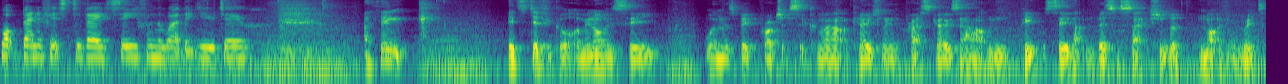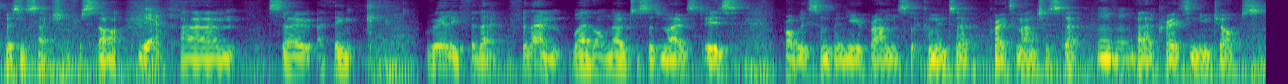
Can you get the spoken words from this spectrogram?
what benefits do they see from the work that you do? I think it's difficult. I mean, obviously, when there's big projects that come out, occasionally the press goes out and people see that in the business section, but not everyone reads the business section for a start. Yeah. Um, so I think really for them, for them, where they'll notice us most is probably some of the new brands that come into Greater Manchester, uh, creating new jobs.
